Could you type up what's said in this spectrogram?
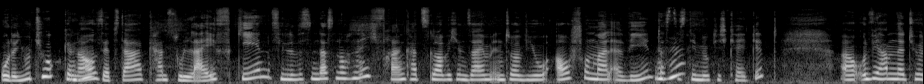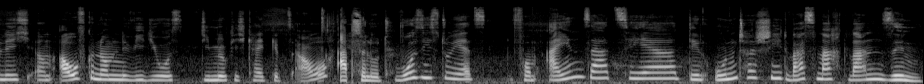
oder YouTube. Genau, selbst da kannst du live gehen. Viele wissen das noch nicht. Frank hat es, glaube ich, in seinem Interview auch schon mal erwähnt, dass es die Möglichkeit gibt. Äh, Und wir haben natürlich ähm, aufgenommene Videos, die Möglichkeit gibt es auch. Absolut. Wo siehst du jetzt vom Einsatz her den Unterschied? Was macht wann Sinn,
